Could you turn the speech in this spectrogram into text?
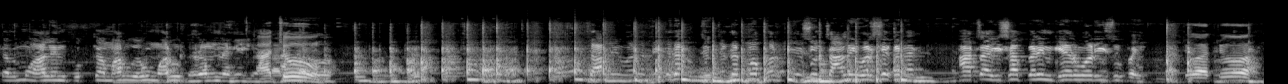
કલમો હાલે કુટકા મારું એવું મારું ધર્મ નહીં. સાચું. ચાલી વર્ષથી કદાચ જગતમાં ફરતી હશું ચાલી વર્ષે કદાચ આચા હિસાબ કરીને ઘેર વળીશું ભાઈ. સાચું સાચું.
